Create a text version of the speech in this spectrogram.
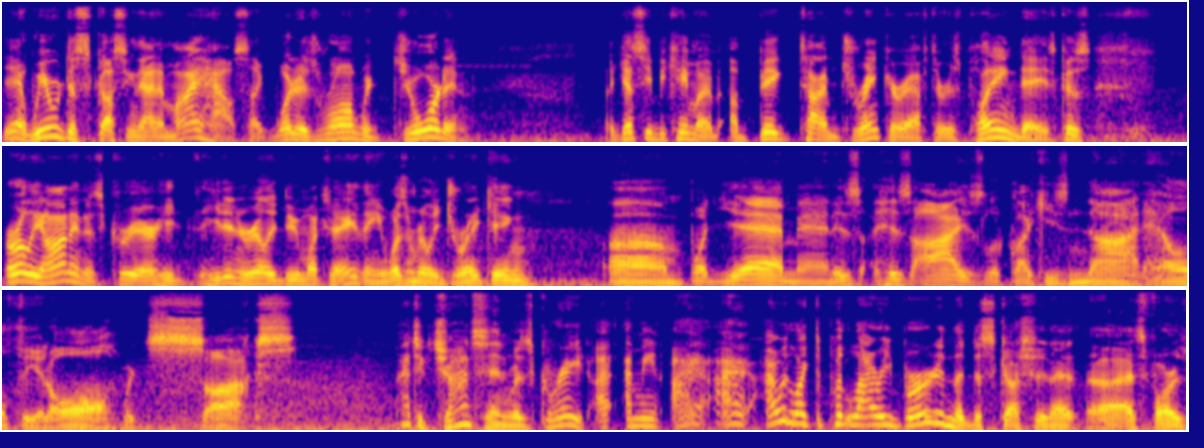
Yeah, we were discussing that in my house. Like, what is wrong with Jordan? I guess he became a, a big time drinker after his playing days because early on in his career, he, he didn't really do much of anything. He wasn't really drinking. Um, but yeah, man, his his eyes look like he's not healthy at all, which sucks. Magic Johnson was great. I, I mean, I, I, I would like to put Larry Bird in the discussion at, uh, as far as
